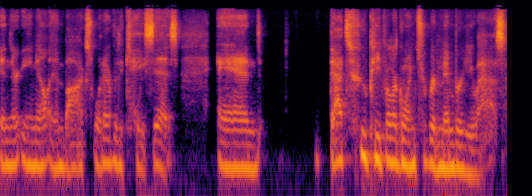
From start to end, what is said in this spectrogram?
in their email inbox, whatever the case is. And that's who people are going to remember you as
